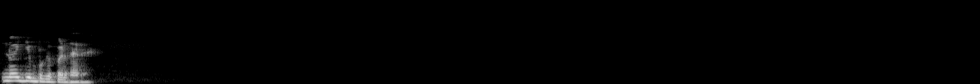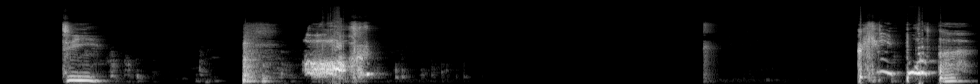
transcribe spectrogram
no hay tiempo que perder. Sí. ¡Oh! ¿A quién le importa?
